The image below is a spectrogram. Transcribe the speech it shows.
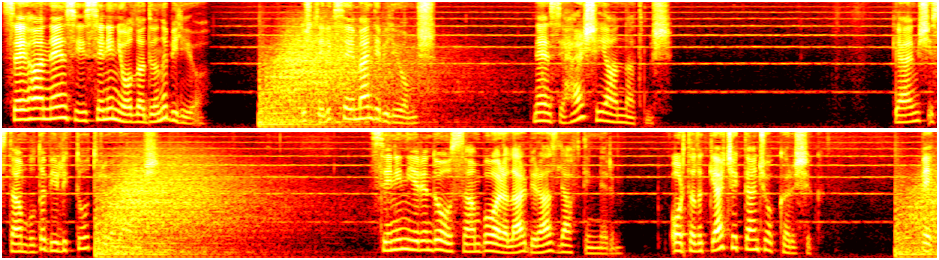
Seyhan Nancy'yi senin yolladığını biliyor. Üstelik Seymen de biliyormuş. Nancy her şeyi anlatmış. Gelmiş İstanbul'da birlikte oturuyorlarmış. Senin yerinde olsam bu aralar biraz laf dinlerim. Ortalık gerçekten çok karışık. Bekle.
